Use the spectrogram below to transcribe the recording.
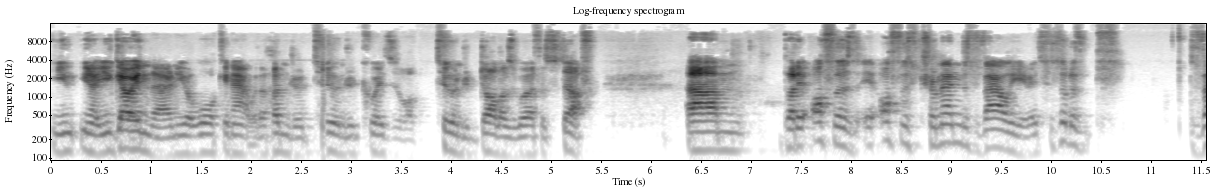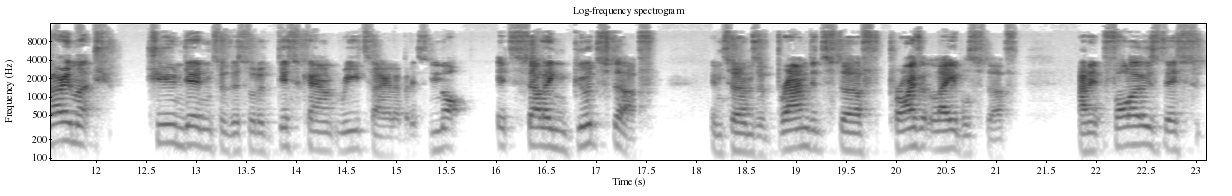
you you know you go in there and you're walking out with 100 200 quids or 200 dollars worth of stuff. Um, but it offers it offers tremendous value. It's sort of it's very much tuned in to the sort of discount retailer but it's not it's selling good stuff in terms of branded stuff private label stuff and it follows this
